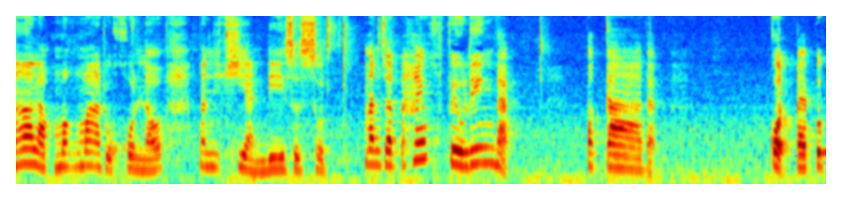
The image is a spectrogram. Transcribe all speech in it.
น่ารักมาก ๆ ทุกคนแล้ว มันเขียนดีสุดๆ มันจะให้ฟีลลิ่งแบบปากกาแบบ กดไปปุ๊บ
